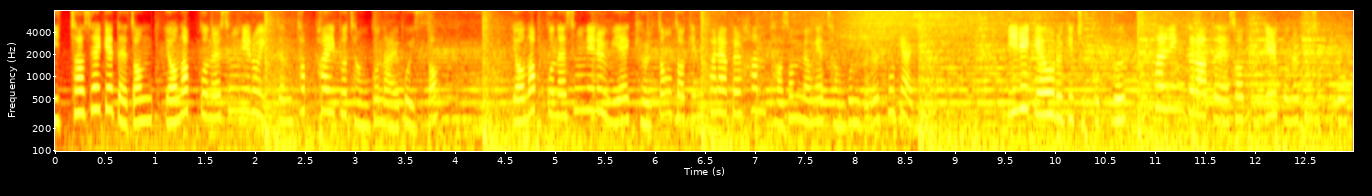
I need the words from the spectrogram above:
2차 세계대전 연합군을 승리로 이끈 탑5 장군 알고 있어? 연합군의 승리를 위해 결정적인 활약을 한 5명의 장군들을 소개할게. 1위 게오르기 주코프, 스탈린그라드에서 독일군을 부쉈고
